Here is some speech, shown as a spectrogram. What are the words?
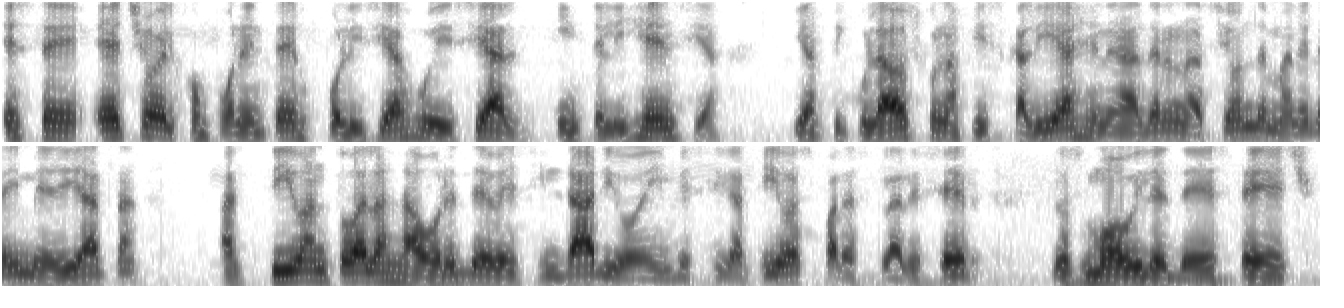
este hecho, el componente de Policía Judicial, Inteligencia y articulados con la Fiscalía General de la Nación de manera inmediata activan todas las labores de vecindario e investigativas para esclarecer los móviles de este hecho.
